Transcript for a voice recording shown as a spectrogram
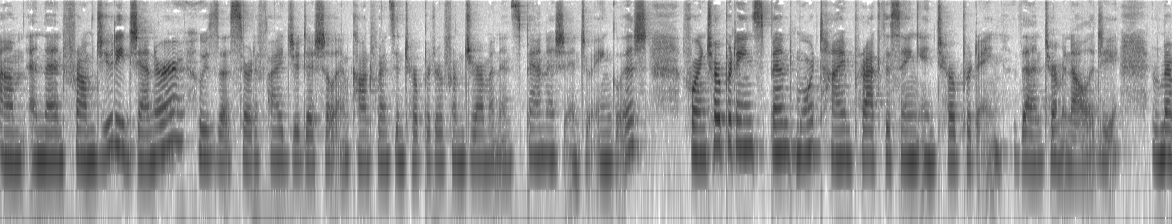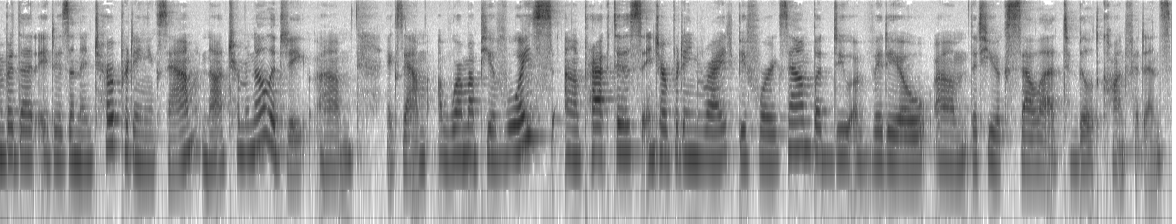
Um, and then from Judy Jenner, who's a certified judicial and conference interpreter from German and Spanish into English. For interpreting, spend more time practicing interpreting than terminology. Remember that it is an interpreting exam, not terminology um, exam. Warm up your voice, uh, practice interpreting right before exam, but do a video um, that you excel at to build confidence.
